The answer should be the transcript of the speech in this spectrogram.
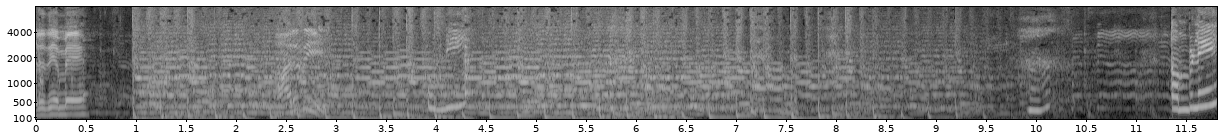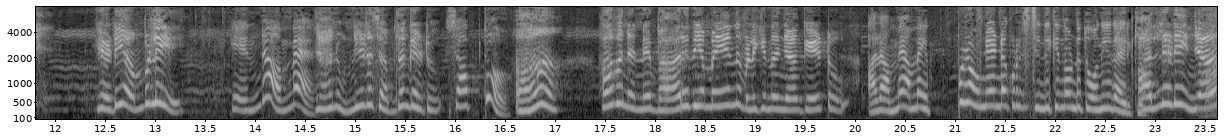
ആ. ഭാരതി അമ്മേ? ആരതി? ഉണ്ണി? അമ്പിളി? എടി അമ്പിളി. എന്താ അമ്മ? ഞാൻ ഉണ്ണിയുടെ ശബ്ദം കേട്ടു. ശബ്ദോ? ആ അവൻ എന്നെ ഭാരതി അമ്മയെന്ന് വിളിക്കുന്നത് ഞാൻ കേട്ടു. അത് അമ്മ അമ്മ എപ്പോഴും ഉണ്ണിയെ കുറിച്ച് ചിന്തിക്കുന്നോണ്ട് തോന്നിയതായിരിക്കും. അല്ലടി ഞാൻ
